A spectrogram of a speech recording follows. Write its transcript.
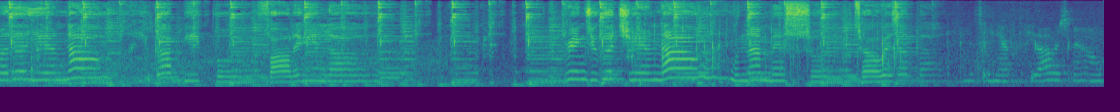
Time of the year now you got people falling in love. It brings you good cheer now when that mistletoe is above. I've been sitting here for a few hours now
